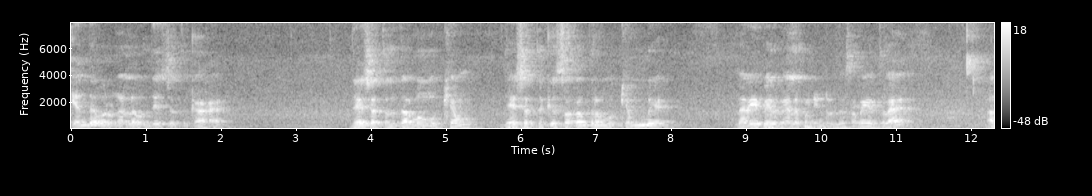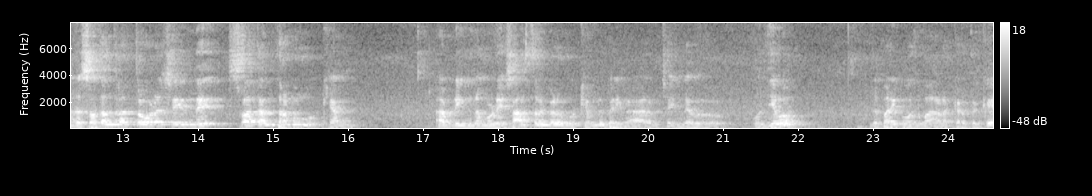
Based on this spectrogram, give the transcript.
எந்த ஒரு நல்ல உத்தேசத்துக்காக தேசத்தில் தர்மம் முக்கியம் தேசத்துக்கு சுதந்திரம் முக்கியம்னு நிறைய பேர் வேலை பண்ணிட்டு இருந்த சமயத்தில் அந்த சுதந்திரத்தோடு சேர்ந்து ஸ்வதந்திரமும் முக்கியம் அப்படின்னு நம்முடைய சாஸ்திரங்களும் முக்கியம்னு பெரிய ஆரம்பித்த இந்த ஒரு உத்தியமம் இந்த பரிபூர்ணமாக நடக்கிறதுக்கு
